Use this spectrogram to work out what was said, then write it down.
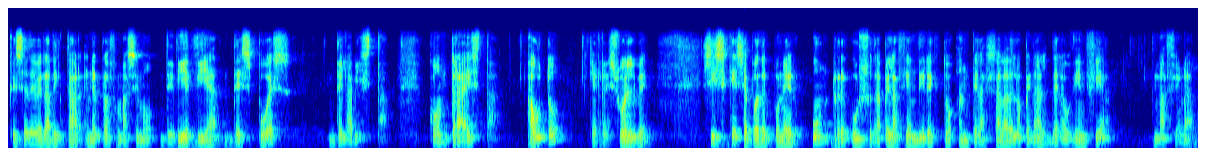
que se deberá dictar en el plazo máximo de 10 días después de la vista. Contra esta auto que resuelve, sí es que se puede poner un recurso de apelación directo ante la sala de lo penal de la Audiencia Nacional.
